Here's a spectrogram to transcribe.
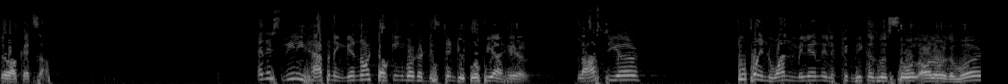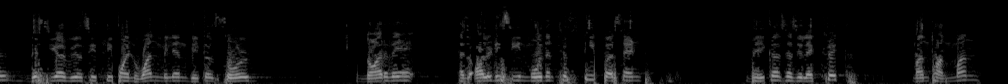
the rockets up. And it's really happening. We're not talking about a distant utopia here. Last year, 2.1 million electric vehicles were sold all over the world. This year, we'll see 3.1 million vehicles sold. Norway has already seen more than 50% vehicles as electric month on month.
